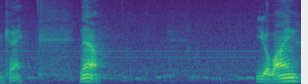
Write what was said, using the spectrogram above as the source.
Okay. Now, you align,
